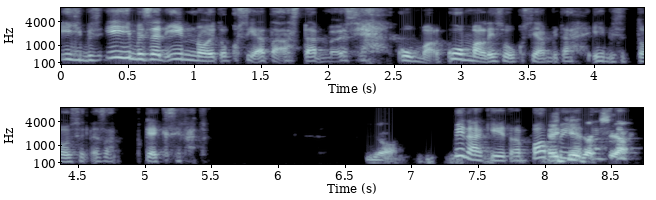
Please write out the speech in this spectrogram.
ihmis, ihmisen innoituksia taas tämmöisiä kumma, kummallisuuksia, mitä ihmiset toisillensa keksivät. Joo. Minä kiitän papia tästä,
